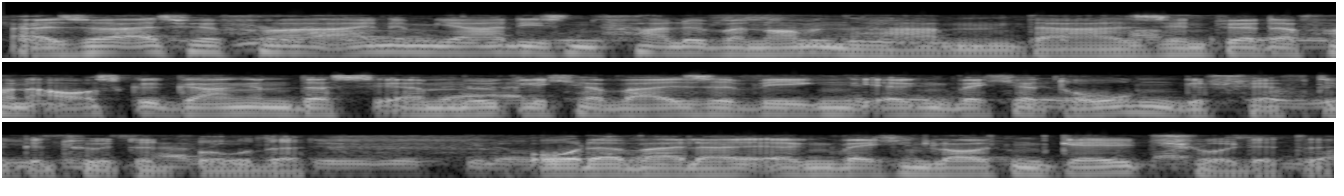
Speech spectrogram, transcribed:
Also als wir vor einem Jahr diesen Fall übernommen haben, da sind wir davon ausgegangen, dass er möglicherweise wegen irgendwelcher Drogengeschäfte getötet wurde oder weil er irgendwelchen Leuten Geld schuldete.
